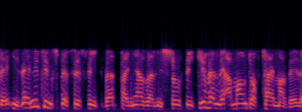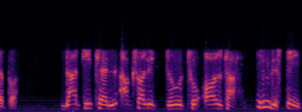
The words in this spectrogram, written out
there is anything specific that Panyaza Lesufi, given the amount of time available, that he can actually do to alter in the state,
